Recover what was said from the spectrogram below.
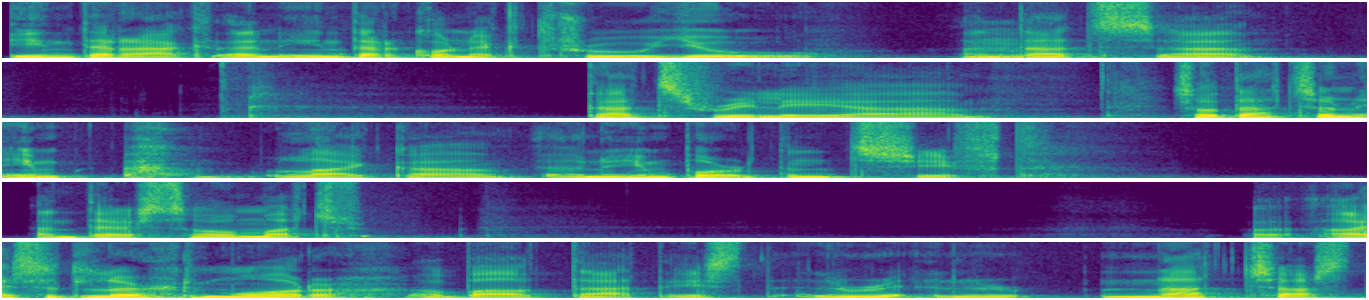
interact and interconnect through you. And that's uh, that's really uh, so that's an Im- like uh, an important shift. And there's so much uh, I should learn more about that is not just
